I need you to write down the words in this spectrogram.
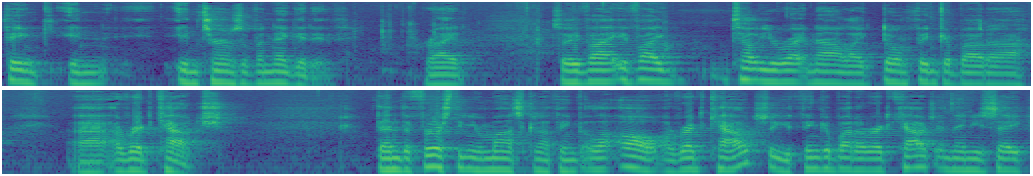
think in in terms of a negative right? So if i if i tell you right now like don't think about a a red couch then the first thing your mind's gonna think oh a red couch? So you think about a red couch? And then you say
